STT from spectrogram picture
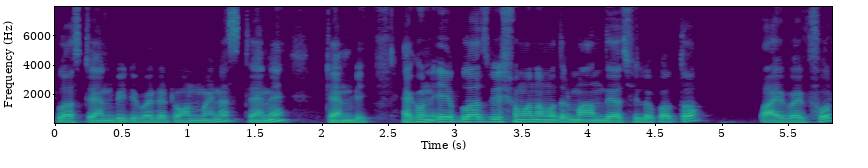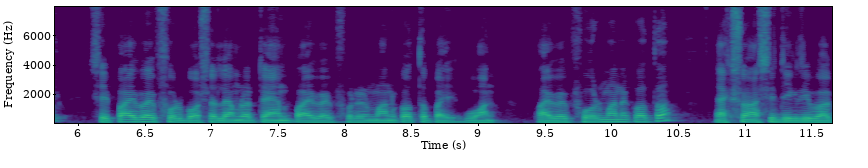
plus tan B divided one minus tan A tan B এখন এ প্লাস বি সমান আমাদের মান দেওয়া ছিল কত? পাই বাই ফোর সেই পাই বাই ফোর বসালে আমরা টেন পাই বাই ফোরের মান কত পাই? ওয়ান পাই বাই ফোর মানে কত? একশো আশি ডিগ্রি ভাগ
